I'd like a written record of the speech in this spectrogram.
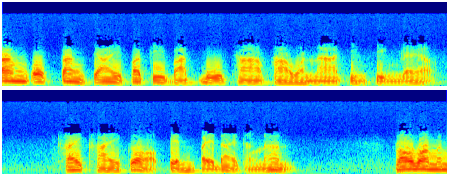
ตั้งอกตั้งใจปฏิบัติบูชาภาวนาจริง ๆแล้ว ใครๆก็เป็นไปได้ทั้งนั้น เพราะว่ามัน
